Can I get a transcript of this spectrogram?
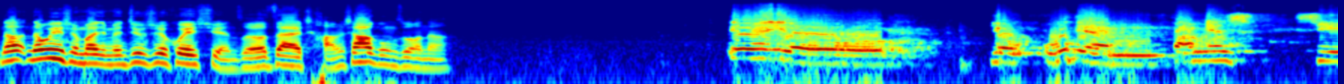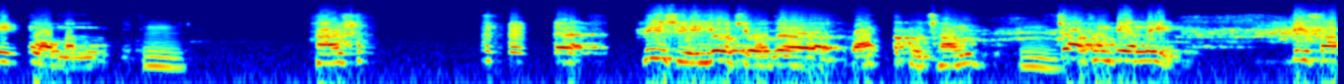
那那为什么你们就是会选择在长沙工作呢？因为有有五点方面吸引我们。嗯。长沙。历史悠久的文化古城，嗯，交通便利，第三，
